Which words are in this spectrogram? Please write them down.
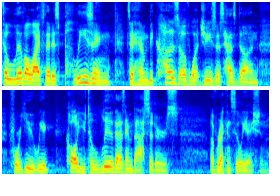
to live a life that is pleasing to Him because of what Jesus has done for you. We call you to live as ambassadors of reconciliation.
